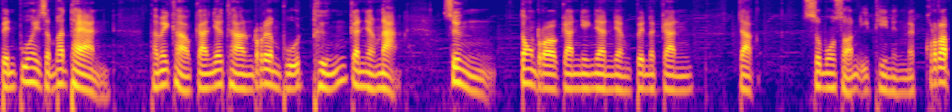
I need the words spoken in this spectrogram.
เป็นผู้ให้สัมภาษณ์แทน ทำให้ข่าวการแยกทานเริ่มพูดถึงกันอย่างหนัก ซึ่งต้องรอการยืนยันอย่างเป็นทางการจากสโมสรอีกทีหนึ่งนะครับ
